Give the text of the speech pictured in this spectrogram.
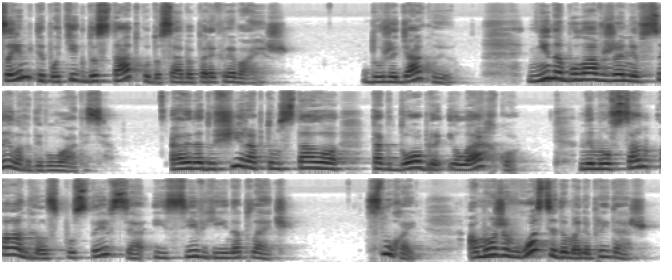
Цим ти потік достатку до себе перекриваєш. Дуже дякую. Ніна була вже не в силах дивуватися, але на душі раптом стало так добре і легко, немов сам ангел спустився і сів їй на плечі. Слухай, а може, в гості до мене прийдеш?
